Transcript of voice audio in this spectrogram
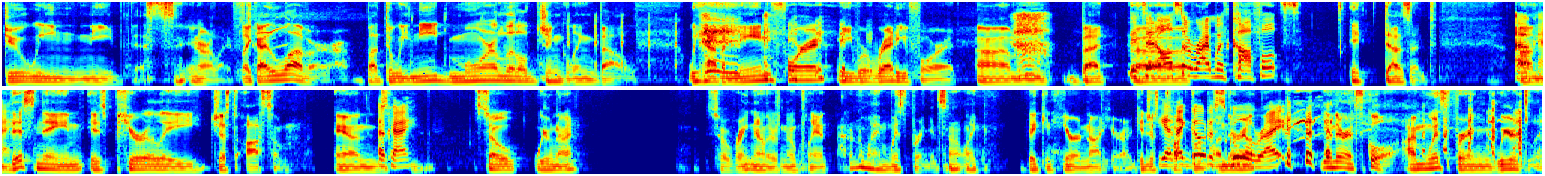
do we need this in our life? Like, I love her, but do we need more little jingling bells? We have a name for it. We were ready for it. Um, but Does it uh, also rhyme with Coffles? it doesn't. Um, this name is purely just awesome. And Okay. so we're not. So right now, there's no plan. I don't know why I'm whispering. It's not like they can hear or not hear. I could just Yeah, they go to school, out- right? and they're at school. I'm whispering weirdly.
